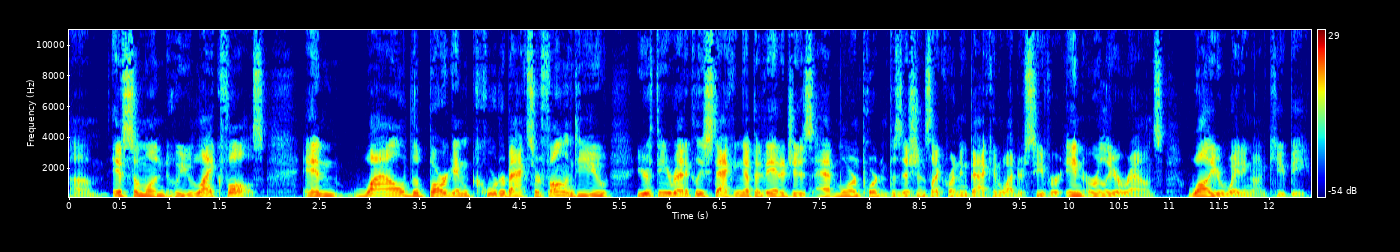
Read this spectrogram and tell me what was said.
Um, if someone who you like falls. And while the bargain quarterbacks are falling to you, you're theoretically stacking up advantages at more important positions like running back and wide receiver in earlier rounds while you're waiting on QB.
